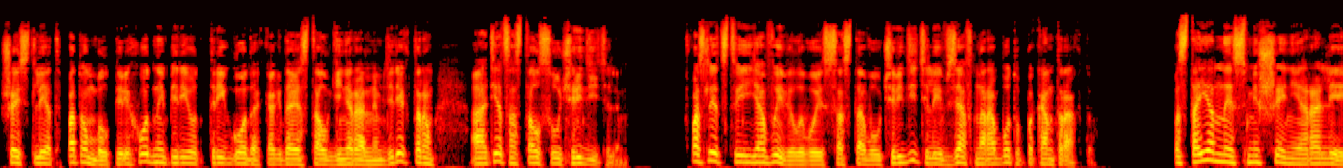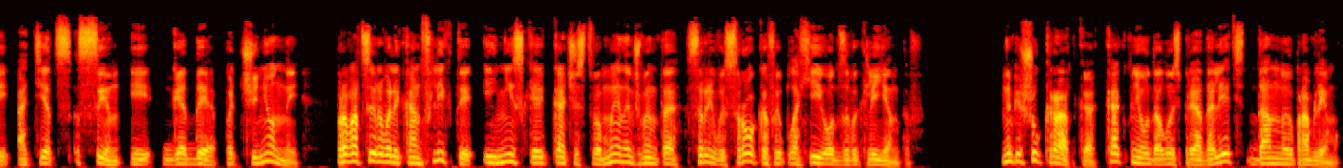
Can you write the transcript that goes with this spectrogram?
6 лет, потом был переходный период 3 года, когда я стал генеральным директором, а отец остался учредителем. Впоследствии я вывел его из состава учредителей, взяв на работу по контракту. Постоянное смешение ролей отец-сын и ГД-подчиненный — провоцировали конфликты и низкое качество менеджмента, срывы сроков и плохие отзывы клиентов. Напишу кратко, как мне удалось преодолеть данную проблему.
